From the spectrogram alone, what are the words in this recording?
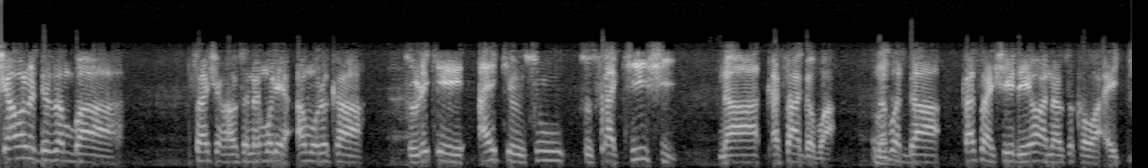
shawarar da zan ba sashen hausa na muryar amurka su riƙe aikin su sa kishi na ƙasa gaba. Saboda ƙasashe da yawa na suka wa aiki.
